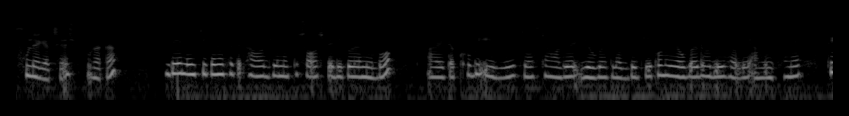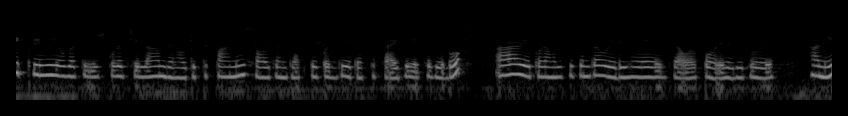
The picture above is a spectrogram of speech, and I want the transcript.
ফুলে গেছে পুরাটা। দেন এই চিকেনের সাথে খাওয়ার জন্য একটা সস রেডি করে নিব। আর এটা খুবই ইজি জাস্ট আমাদের ইয়োগার্ট লাগবে যে কোনো ইয়োগার্ট হলেই হবে। আমি এখানে ঠিক ক্রিমি ইয়োগার্টটা ইউজ করেছিলাম যেন অল্প একটু পানি সল্ট অ্যান্ড ব্ল্যাক পেপার দিয়ে এটা একটা সাইডে রেখে দেব। আর এরপর আমাদের চিকেনটাও রেডি হয়ে যাওয়ার পরে এর ভিতরে হানি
